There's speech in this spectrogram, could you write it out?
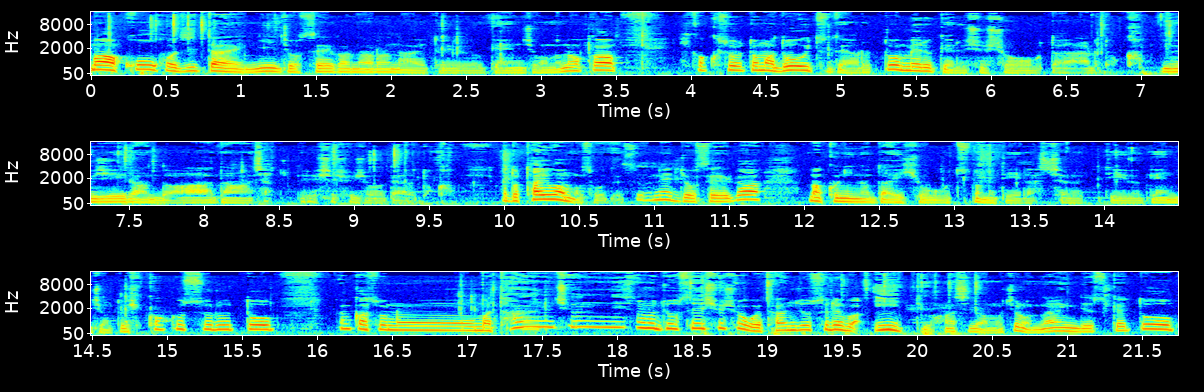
まあ、候補自体に女性がならないという現状の中、比較すると、まあ、ドイツであるとメルケル首相であるとか、ニュージーランドアーダーン社首相であるとか、あと台湾もそうですよね。女性が、まあ、国の代表を務めていらっしゃるっていう現状と比較すると、なんかその、まあ、単純にその女性首相が誕生すればいいっていう話ではもちろんないんですけど、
